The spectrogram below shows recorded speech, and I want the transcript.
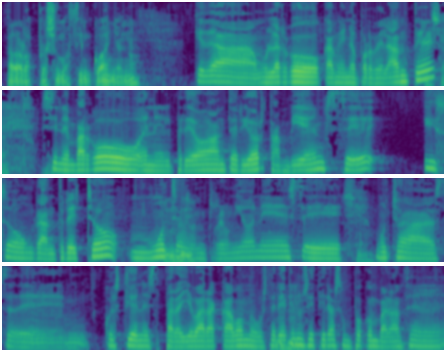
para los próximos cinco años, ¿no? queda un largo camino por delante. Sin embargo, en el periodo anterior también se hizo un gran trecho, muchas reuniones, eh, muchas eh, cuestiones para llevar a cabo. Me gustaría que nos hicieras un poco en balance,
